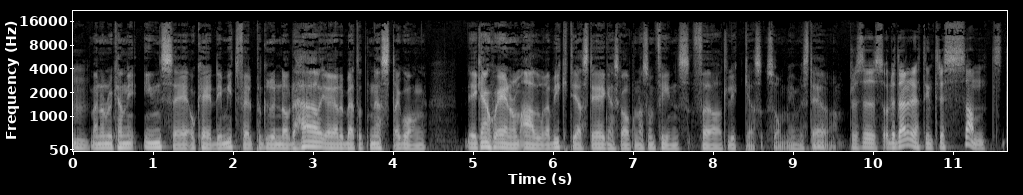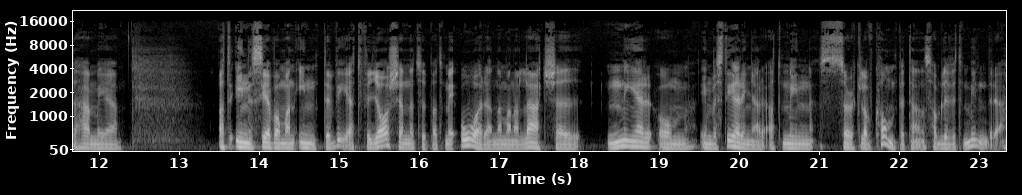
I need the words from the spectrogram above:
Mm. Men om du kan inse, okej okay, det är mitt fel på grund av det här, jag gör det bättre till nästa gång det är kanske en av de allra viktigaste egenskaperna som finns för att lyckas som investerare. Precis, och det där är rätt intressant det här med att inse vad man inte vet. För jag känner typ att med åren när man har lärt sig mer om investeringar, att min circle of competence har blivit mindre.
